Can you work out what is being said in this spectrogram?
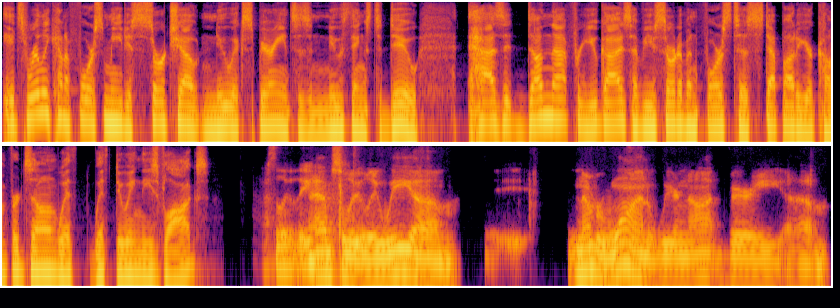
It's really kind of forced me to search out new experiences and new things to do. Has it done that for you guys? Have you sort of been forced to step out of your comfort zone with with doing these vlogs? Absolutely. Absolutely. We um number one, we're not very um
